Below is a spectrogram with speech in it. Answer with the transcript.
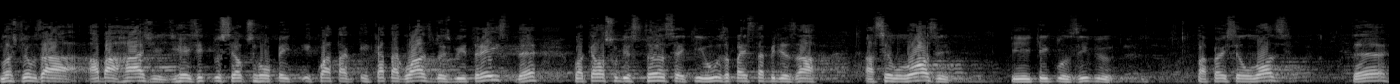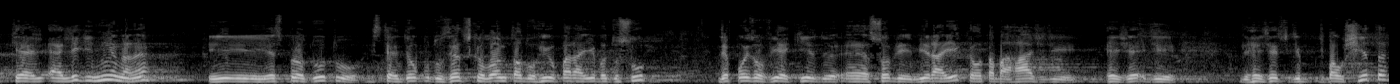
nós tivemos a, a barragem de rejeito do céu que se rompeu em, Cataguás em 2003, né, com aquela substância que usa para estabilizar a celulose, e que inclusive papel e celulose, né, que é, é lignina, né? E esse produto estendeu por 200 quilômetros do Rio Paraíba do Sul. Depois ouvi aqui é, sobre Miraí, que é outra barragem de, reje, de, de rejeito de, de bauxita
